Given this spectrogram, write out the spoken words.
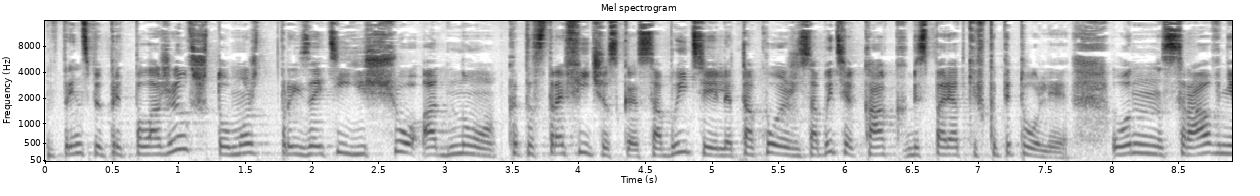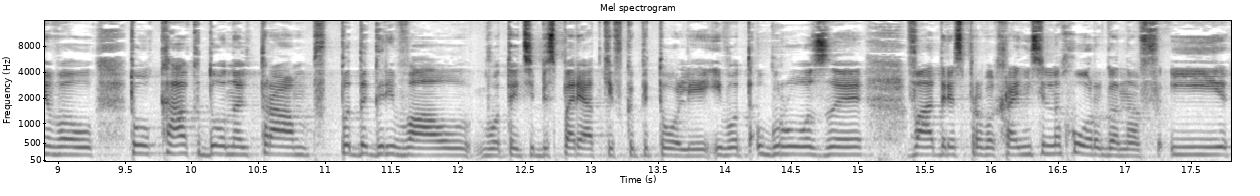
в принципе, предположил, что может произойти еще одно катастрофическое событие или такое же событие, как беспорядки в Капитолии. Он сравнивал то, как Дональд Трамп подогревал вот эти беспорядки в Капитолии и вот угрозы в адрес правоохранительных органов и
